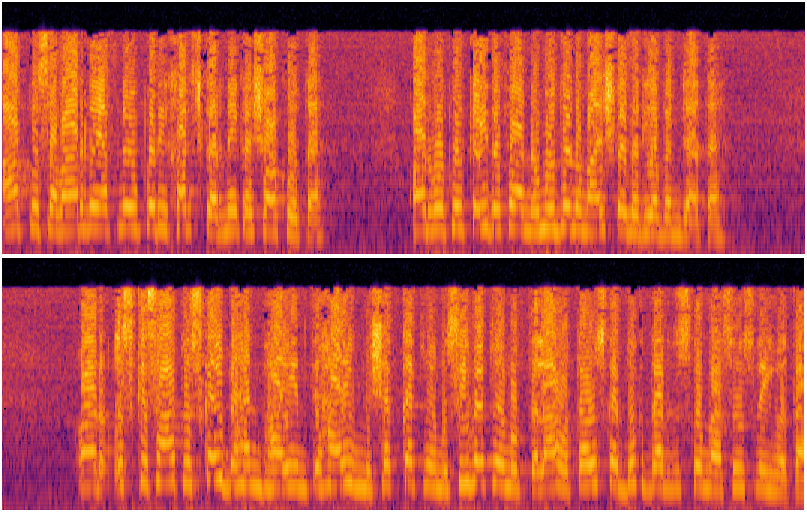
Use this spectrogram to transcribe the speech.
آپ کو سنوارنے، اپنے اوپر ہی خرچ کرنے کا شوق ہوتا ہے اور وہ پھر کئی دفعہ نمود و نمائش کا ذریعہ بن جاتا ہے۔ اور اس کے ساتھ اس کا ہی بہن بھائی انتہائی مشقت میں، مصیبت میں مبتلا ہوتا ہے، اس کا دکھ درد اس کو محسوس نہیں ہوتا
